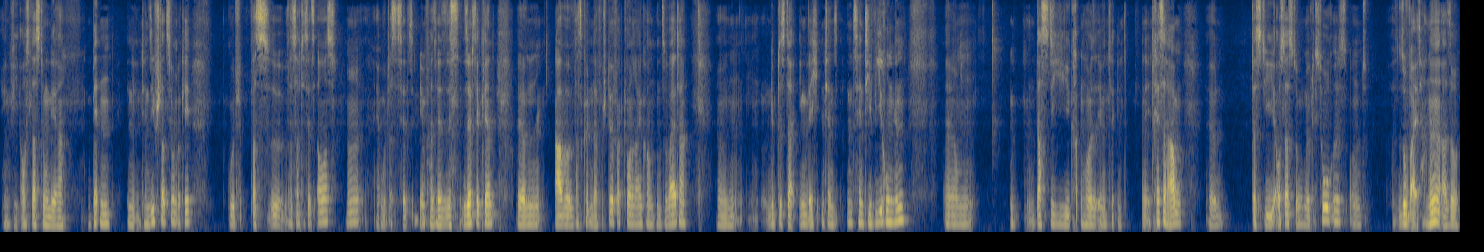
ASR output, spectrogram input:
irgendwie Auslastung der Betten in den Intensivstationen, okay, Gut, was, äh, was sagt das jetzt aus? Ne? Ja gut, das ist jetzt in dem Fall sehr, sehr selbsterklärend. Ähm, aber was könnten da für Störfaktoren reinkommen und so weiter? Ähm, gibt es da irgendwelche Intens Incentivierungen, ähm, dass die Krankenhäuser eben ein Interesse haben, äh, dass die Auslastung möglichst hoch ist und so weiter. Ne? Also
